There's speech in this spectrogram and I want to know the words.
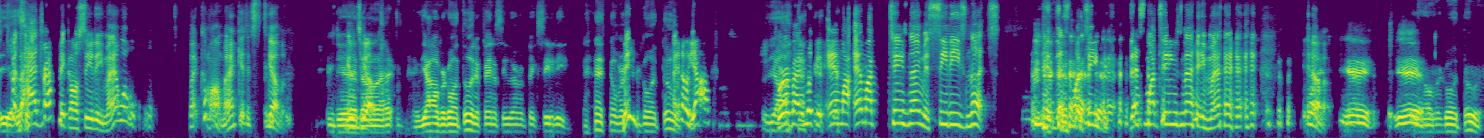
Yeah, spent that's the a- high draft pick on CD, man. What, what, man, come on, man, get it together. Yeah, it together. dog, y'all were going through it in fantasy. Whoever picked CD, we're Me? going through I it. know y'all. Y'all- everybody looking, and my and my team's name is CD's Nuts. That's my team. That's my team's name, man. yeah. Yeah, yeah. Y'all were going through it.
